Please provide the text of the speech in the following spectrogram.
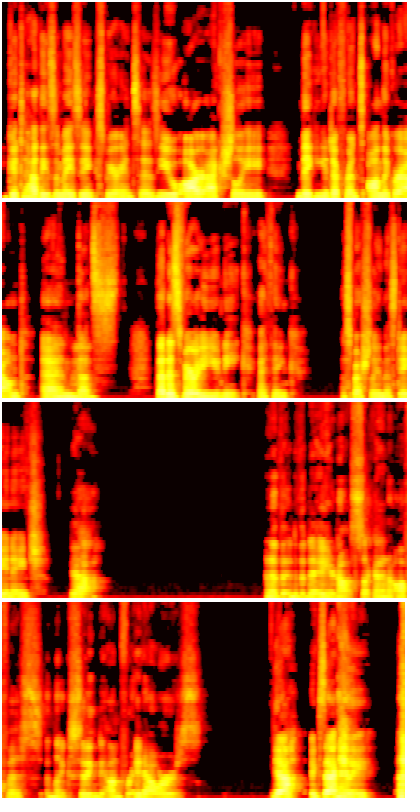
you get to have these amazing experiences, you are actually making a difference on the ground, and Mhm. that's that is very unique. I think, especially in this day and age. Yeah. And at the end of the day, you're not stuck in an office and like sitting down for eight hours. Yeah, exactly.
